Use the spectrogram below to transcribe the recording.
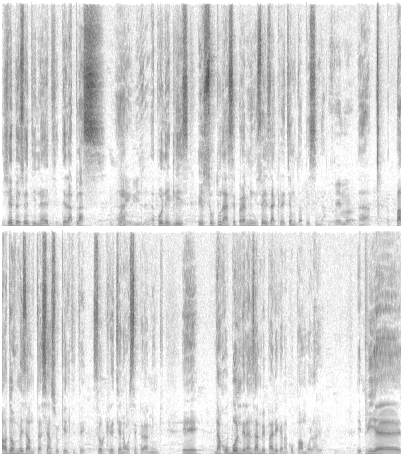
j'ai besoin d'une aide de la place Pour l'église, hein. pour l'église. Et surtout dans ce premier so eza chrétien moto apesi nga vraiment. Ah, pardon meza moto asiance okiliti te so chrétien nakosepela mingi e nakobondela nzambe epaleka nakopambola yo. Et puis euh,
